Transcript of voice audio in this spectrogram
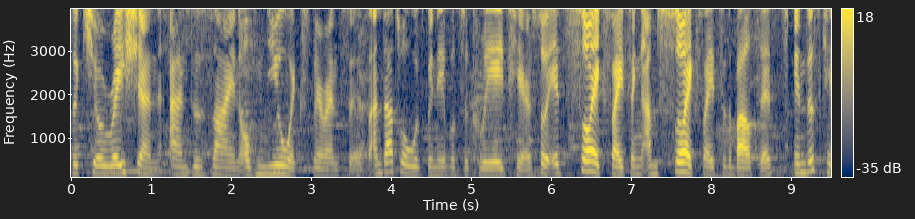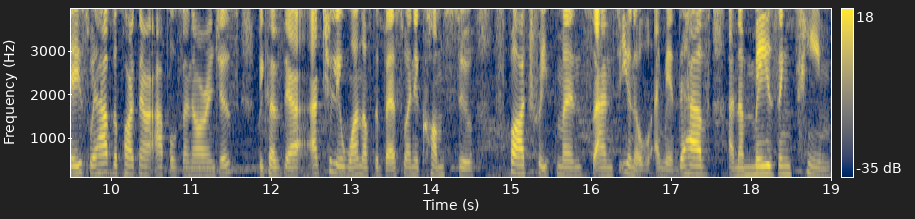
the curation and design of new experiences. And that's what we've been able to create here. So it's so exciting. I'm so excited about it. In this case, we have the partner Apples and Oranges because they're actually one of the best when it comes to spa treatments. And, you know, I mean, they have an amazing team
